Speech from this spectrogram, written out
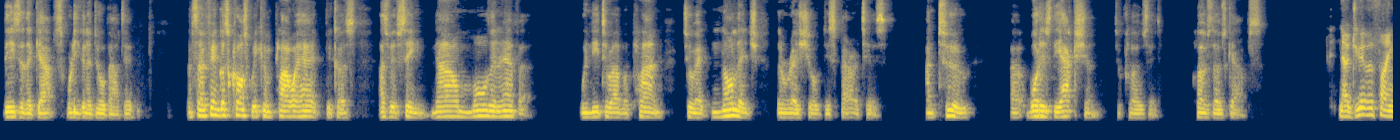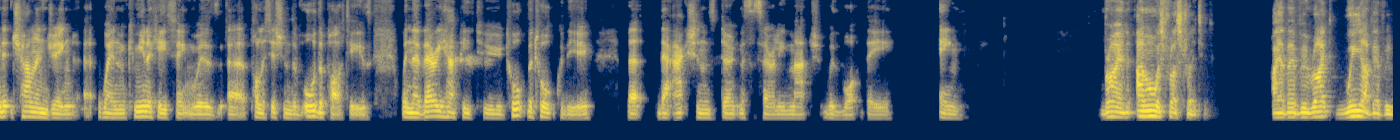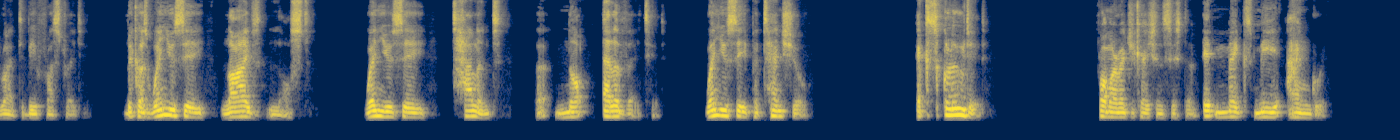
these are the gaps. What are you going to do about it? And so, fingers crossed, we can plow ahead because, as we've seen, now more than ever, we need to have a plan to acknowledge the racial disparities and two, uh, what is the action to close it, close those gaps? Now, do you ever find it challenging uh, when communicating with uh, politicians of all the parties when they're very happy to talk the talk with you, but their actions don't necessarily match with what they aim? Brian, I'm always frustrated. I have every right, we have every right to be frustrated. Because when you see lives lost, when you see talent uh, not elevated, when you see potential excluded from our education system, it makes me angry.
